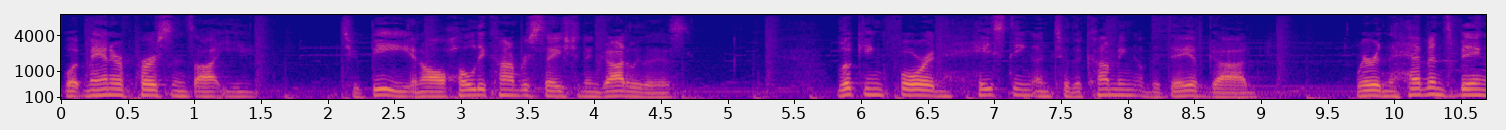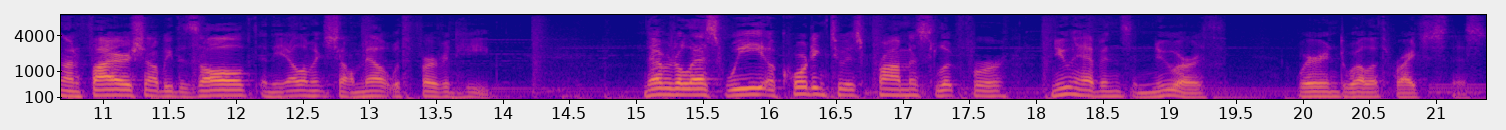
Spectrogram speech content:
what manner of persons ought ye to be in all holy conversation and godliness, looking for and hasting unto the coming of the day of God, wherein the heavens being on fire shall be dissolved, and the elements shall melt with fervent heat. Nevertheless, we, according to his promise, look for new heavens and new earth, wherein dwelleth righteousness.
